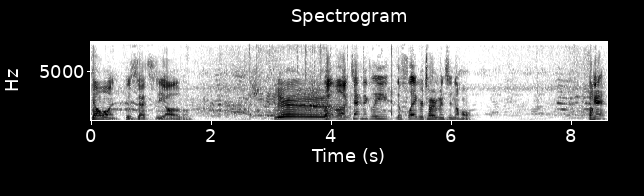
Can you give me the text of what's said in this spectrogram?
No one, because that's the all of them. Yeah. Well, uh, technically, the flag retirement's in the home. Okay?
